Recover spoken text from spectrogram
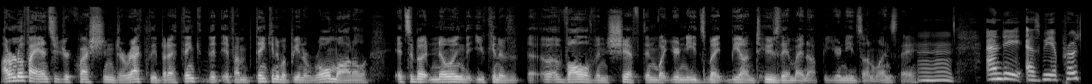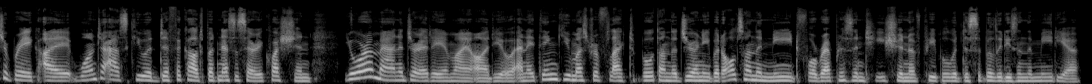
I don't know if I answered your question directly, but I think that if I'm thinking about being a role model, it's about knowing that you can ev- evolve and shift, and what your needs might be on Tuesday might not be your needs on Wednesday. Mm-hmm. Andy, as we approach a break, I want to ask you a difficult but necessary question. You're a manager at AMI And I think you must reflect both on the journey but also on the need for representation of people with disabilities in the media.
